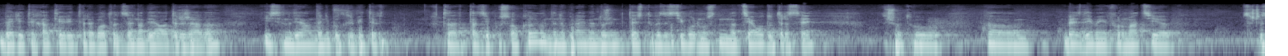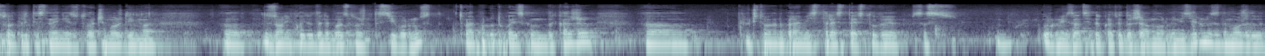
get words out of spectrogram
белите хакери да работят за една бяла държава и се надявам да ни подкрепите в тази посока, да направим нужните тестове за сигурност на цялото трасе, защото без да има информация съществуват притеснения за това, че може да има зони, които да не бъдат с нужната сигурност. Това е първото, което искам да кажа. Включително да направим и стрес тестове с организацията, която е държавно организирана, за да може да,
